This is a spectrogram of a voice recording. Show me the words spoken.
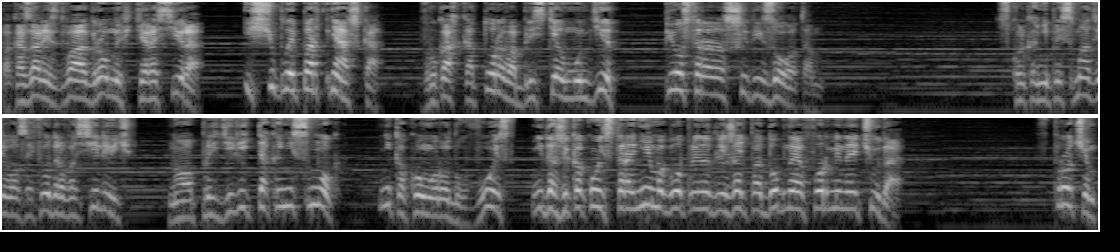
показались два огромных кирасира и щуплая портняшка, в руках которого блестел мундир, пестро расшитый золотом. Сколько не присматривался Федор Васильевич, но определить так и не смог, ни какому роду войск, ни даже какой стране могло принадлежать подобное форменное чудо. Впрочем,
